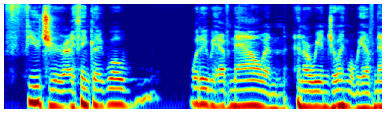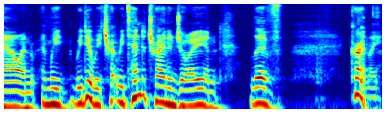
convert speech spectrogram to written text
future i think like well what do we have now and and are we enjoying what we have now and and we we do we try we tend to try and enjoy and live currently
